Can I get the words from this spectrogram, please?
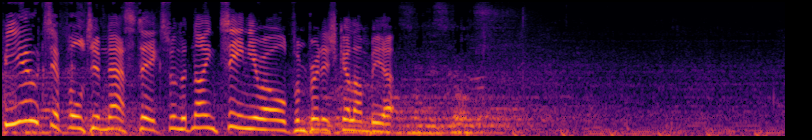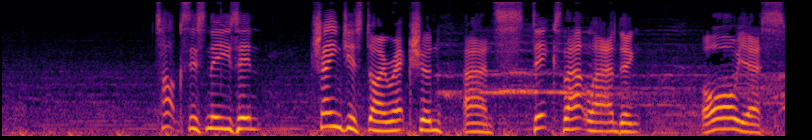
Beautiful gymnastics from the 19 year old from British Columbia. Tucks his knees in, changes direction, and sticks that landing. Oh, yes.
